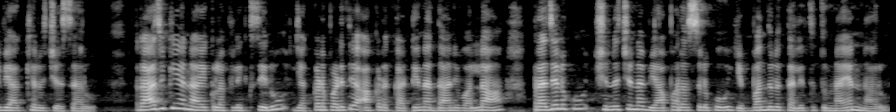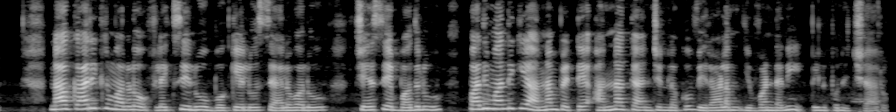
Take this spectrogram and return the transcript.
ఈ వ్యాఖ్యలు చేశారు. రాజకీయ నాయకుల ఫ్లెక్సీలు ఎక్కడ పడితే అక్కడ కట్టిన దానివల్ల ప్రజలకు చిన్న చిన్న వ్యాపారస్తులకు ఇబ్బందులు తలెత్తుతున్నాయన్నారు. నా కార్యక్రమాలలో ఫ్లెక్సీలు బొకేలు శాలువలు చేసే బదులు పది మందికి అన్నం పెట్టే అన్న క్యాంటీన్లకు విరాళం ఇవ్వండని పిలుపునిచ్చారు.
